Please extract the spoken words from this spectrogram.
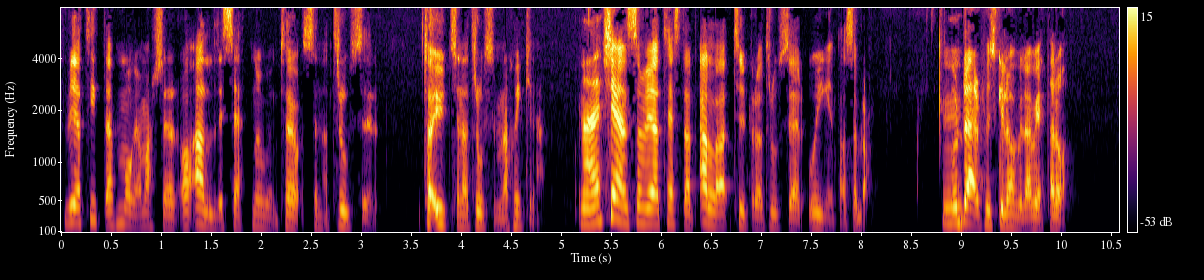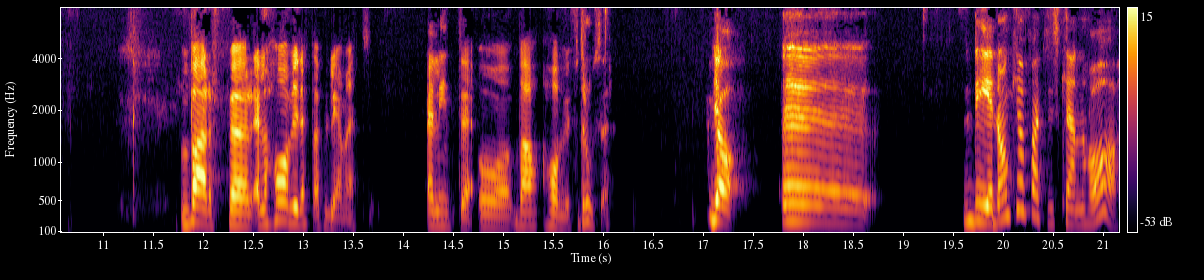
För vi har tittat på många matcher och aldrig sett någon ta, sina trosor, ta ut sina trosor mellan skinkorna. Nej. Känns som vi har testat alla typer av trosor och inget passar bra. Mm. Och därför skulle jag vilja veta då. Varför, eller har vi detta problemet? Eller inte? Och vad har vi för trosor? Ja. Eh, det de kan faktiskt kan ha.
